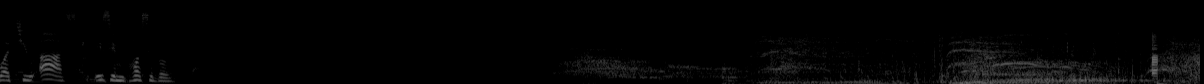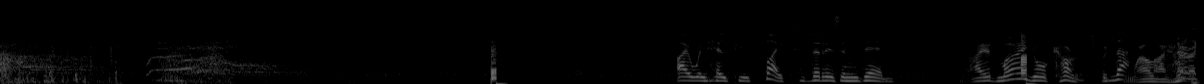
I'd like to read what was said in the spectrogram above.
What you ask is impossible. I will help you fight the risen dead. I admire your courage, but That- well, I have.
